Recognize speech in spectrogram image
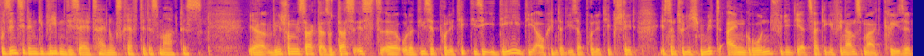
Wo sind sie denn geblieben, die Selbstheilungskräfte des Marktes? Ja, wie schon gesagt, also das ist äh, oder diese Politik, diese Idee, die auch hinter dieser Politik steht, ist natürlich mit ein Grund für die derzeitige Finanzmarktkrise,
